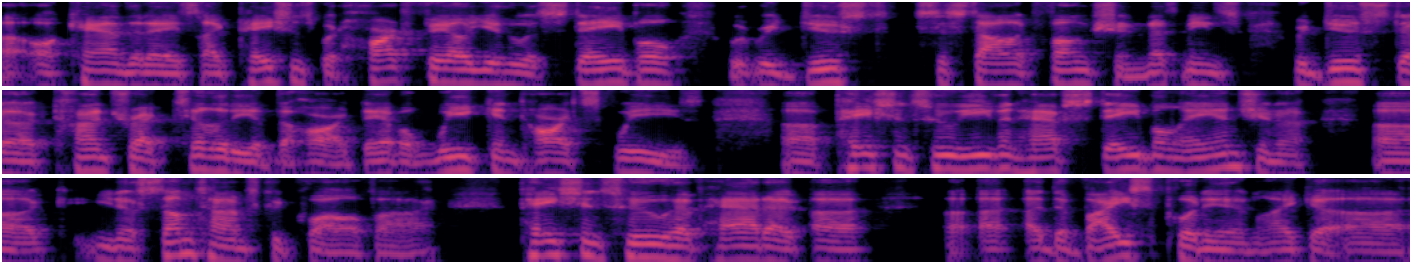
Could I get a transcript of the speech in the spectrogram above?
uh, are candidates, like patients with heart failure who are stable with reduced systolic function. That means reduced uh, contractility of the heart. They have a weakened heart squeeze. Uh, patients who even have stable angina, uh, you know, sometimes could qualify. Patients who have had a, a a, a device put in, like a uh,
